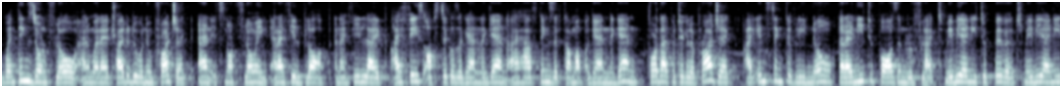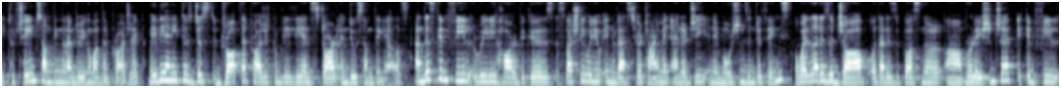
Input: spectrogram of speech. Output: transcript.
when things don't flow and when I try to do a new project and it's not flowing and I feel blocked and I feel like I face obstacles again and again, I have things that come up again and again for that particular project, I instinctively know that I need to pause and reflect. Maybe I need to pivot. Maybe I need to change something that I'm doing about that project. Maybe I need to just drop that project completely and start and do something else. And this can feel really hard because, especially when you invest your time and energy and emotions into things, whether that is a job or that is a personal um, relationship, it can feel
